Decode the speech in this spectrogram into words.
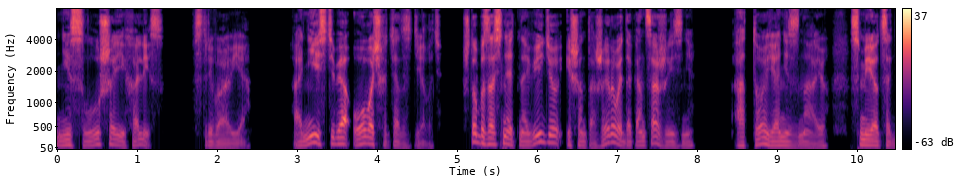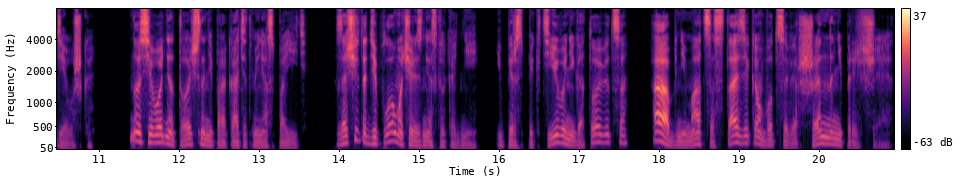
«Не слушай их, Алис», — встреваю я. «Они из тебя овощ хотят сделать, чтобы заснять на видео и шантажировать до конца жизни». «А то я не знаю», — смеется девушка. «Но сегодня точно не прокатит меня споить. Защита диплома через несколько дней, и перспектива не готовится, а обниматься с тазиком вот совершенно не прельщает».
